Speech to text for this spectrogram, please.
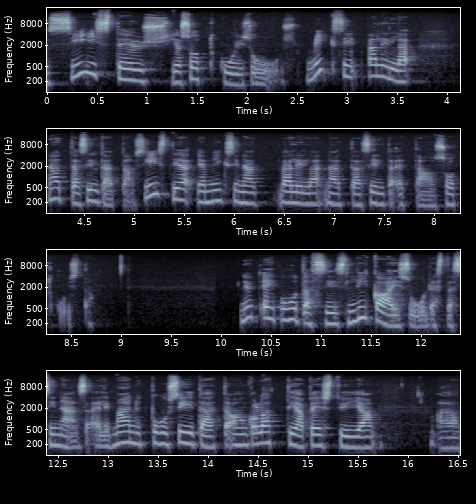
siisteys ja sotkuisuus. Miksi välillä näyttää siltä, että on siistiä ja miksi nä- välillä näyttää siltä, että on sotkuista? Nyt ei puhuta siis likaisuudesta sinänsä, eli mä en nyt puhu siitä, että onko lattia pesty ja äh,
